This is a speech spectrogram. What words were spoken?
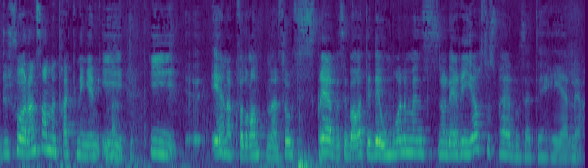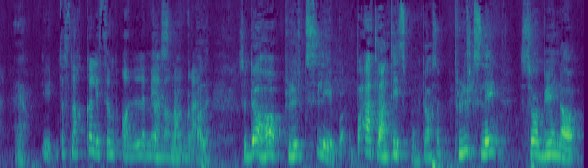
du får den sammentrekningen i, i eh, en av kvadrantene. Så sprer det seg bare til det området, mens når det er rier, så sprer den seg til hele. Ja. Da snakker liksom alle med hverandre. alle. Så da har plutselig, på, på et eller annet tidspunkt, altså plutselig så begynner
